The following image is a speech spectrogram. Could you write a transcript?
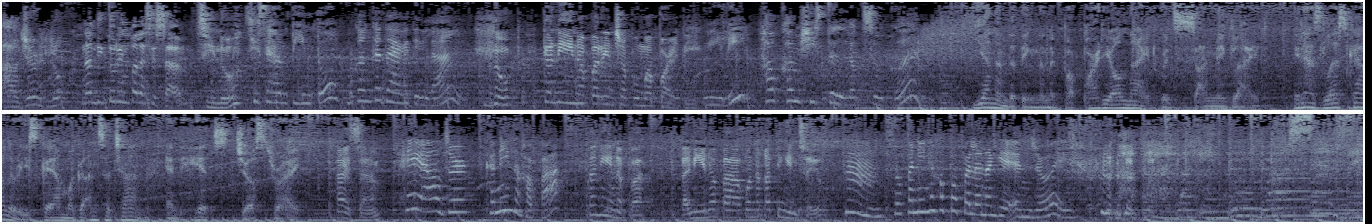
Aljur, look, nandito rin pala si Sam. Sino? Si Sam Pinto, mukhang kadarating lang. Nope, kanina pa rin siya pumaparty. Really? How come she still looks so good? Yan ang dating na nagpa-party all night with San Mig Light. It has less calories kaya magaan sa tiyan and hits just right. Hi, Sam. Hey, Aljur. Kanina ka pa? Kanina pa. Kanina pa ako nakatingin sa'yo. Hmm, so kanina ka pa pala nag enjoy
